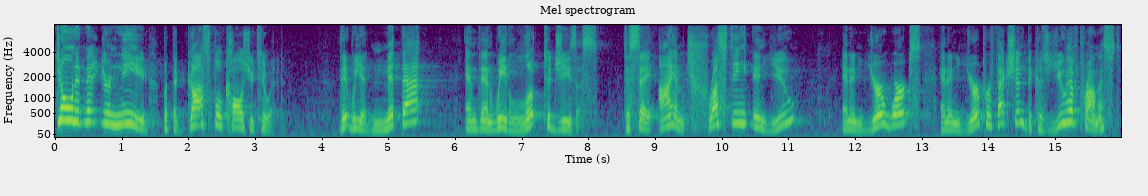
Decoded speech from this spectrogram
Don't admit your need. But the gospel calls you to it. That we admit that and then we look to Jesus to say, I am trusting in you and in your works and in your perfection because you have promised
